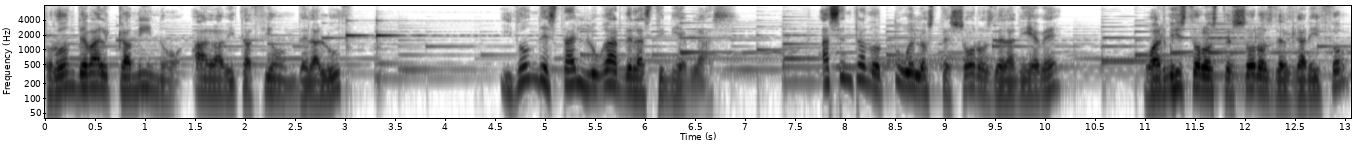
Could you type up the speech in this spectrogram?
¿Por dónde va el camino a la habitación de la luz? ¿Y dónde está el lugar de las tinieblas? ¿Has entrado tú en los tesoros de la nieve? ¿O has visto los tesoros del granizo?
